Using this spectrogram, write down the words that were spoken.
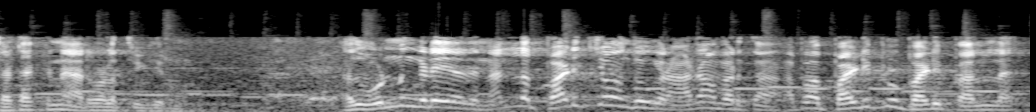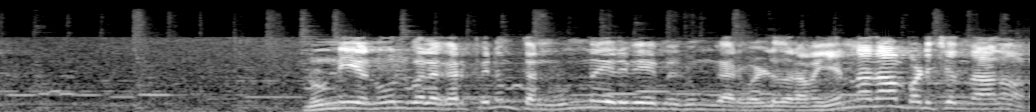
சட்டக்குன்னு அறுவலை தூக்கிடும் அது ஒன்றும் கிடையாது. நல்ல படித்தவன் தூக்குறான். அதான் வருத்தம். அப்போ படிப்பு படிப்பு அல்ல. நுண்ணிய நூல்களை கற்பினும் தன் உண்மை அறிவே மிகுங்கார் வள்ளுவர். அவன் என்னதான் படிச்சிருந்தாலும்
